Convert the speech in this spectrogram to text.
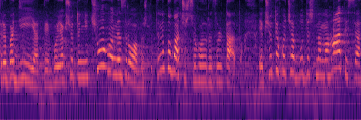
Треба діяти, бо якщо ти нічого не зробиш, то ти не побачиш цього результату. Якщо ти хоча б будеш намагатися,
